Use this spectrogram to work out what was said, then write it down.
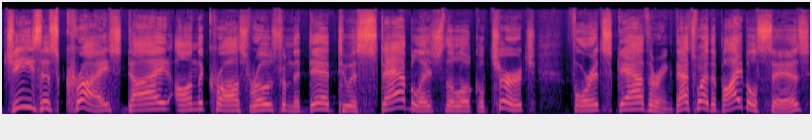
Jesus Christ died on the cross, rose from the dead to establish the local church for its gathering. That's why the Bible says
